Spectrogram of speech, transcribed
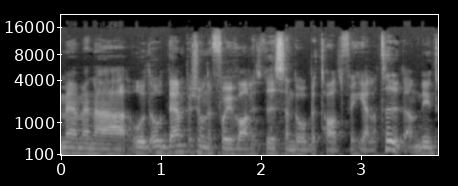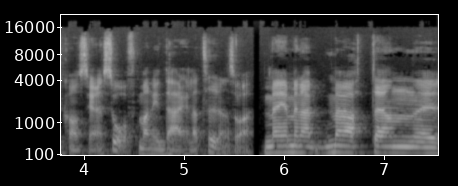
Men jag menar, och, och den personen får ju vanligtvis ändå betalt för hela tiden. Det är inte konstigare än så, för man är där hela tiden så. Men jag menar möten, eh,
